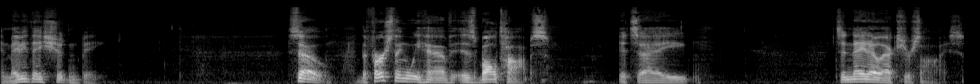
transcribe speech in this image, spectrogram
and maybe they shouldn't be. So, the first thing we have is Baltops. It's a it's a NATO exercise.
